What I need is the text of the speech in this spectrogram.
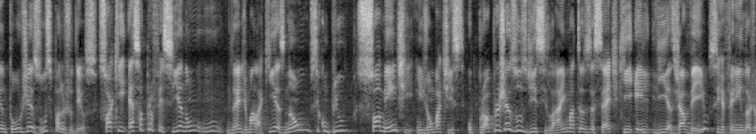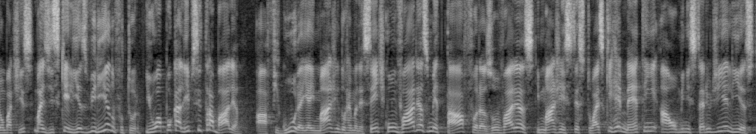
apresentou Jesus para os judeus. Só que essa profecia não, né, de Malaquias não se cumpriu somente em João Batista. O próprio Jesus disse lá em Mateus 17 que Elias já veio, se referindo a João Batista, mas disse que Elias viria no futuro. E o Apocalipse trabalha a figura e a imagem do remanescente com várias metáforas ou várias imagens textuais que remetem ao ministério de Elias.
